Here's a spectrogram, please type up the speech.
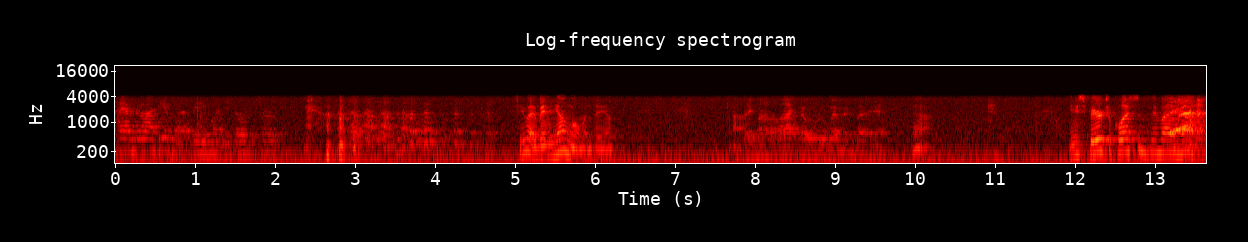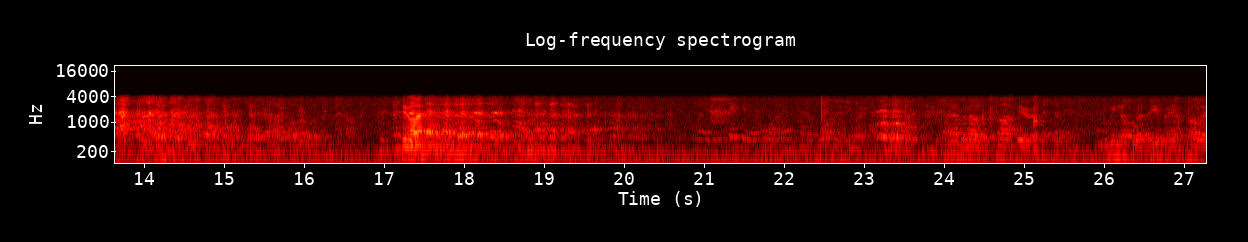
I have no idea, but I bet he wasn't as old as her. She may have been a young woman to him. Might have liked older women back then. Eh. Yeah. Any spiritual questions anybody have? Do what? I have another thought here. We know that Abraham probably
